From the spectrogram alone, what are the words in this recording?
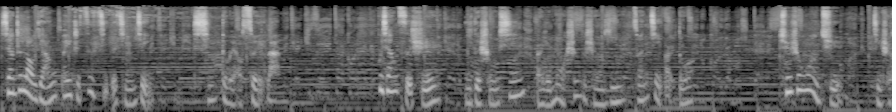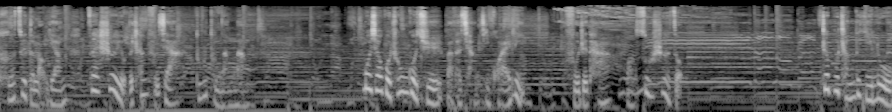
想着老杨背着自己的情景，心都要碎了。不想此时。一个熟悉而又陌生的声音钻进耳朵，循声望去，竟是喝醉的老杨在舍友的搀扶下嘟嘟囔囔。莫小果冲过去，把他抢进怀里，扶着他往宿舍走。这不成的一路，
